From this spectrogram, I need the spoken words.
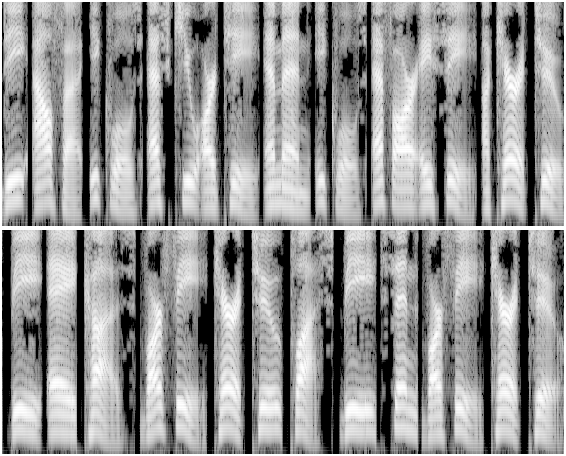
d alpha equals sqrt mn equals frac a caret 2 b a cos varphi caret 2 plus b sin varphi caret 2.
